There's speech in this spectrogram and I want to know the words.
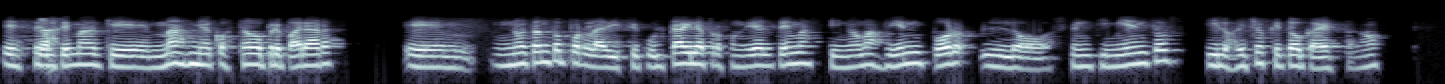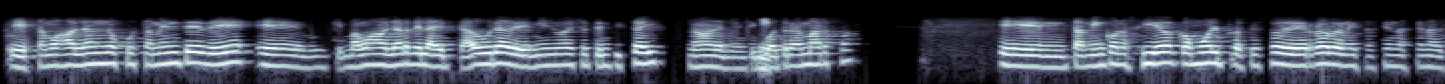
es el tema que más me ha costado preparar, eh, no tanto por la dificultad y la profundidad del tema, sino más bien por los sentimientos y los hechos que toca esto, ¿no? Eh, estamos hablando justamente de, eh, vamos a hablar de la dictadura de 1976, ¿no? Del 24 de marzo, también conocida como el proceso de reorganización nacional.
